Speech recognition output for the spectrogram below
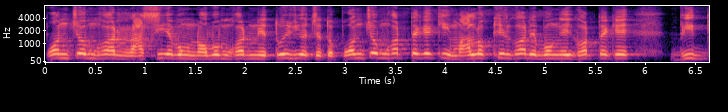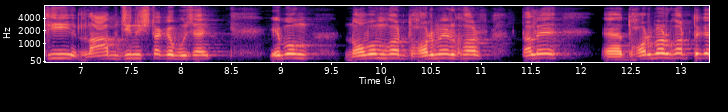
পঞ্চম ঘর রাশি এবং নবম ঘর নিয়ে তৈরি হচ্ছে, তো পঞ্চম ঘর থেকে কি মা লক্ষ্মীর ঘর এবং এই ঘর থেকে বৃদ্ধি, লাভ জিনিসটাকে বোঝায়। এবং নবম ঘর ধর্মের ঘর, তাহলে ধর্মের ঘর থেকে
